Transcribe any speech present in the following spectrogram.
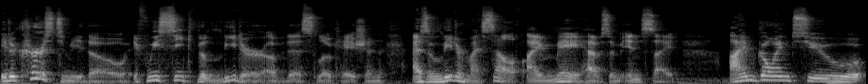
It occurs to me, though, if we seek the leader of this location, as a leader myself, I may have some insight. I'm going to.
